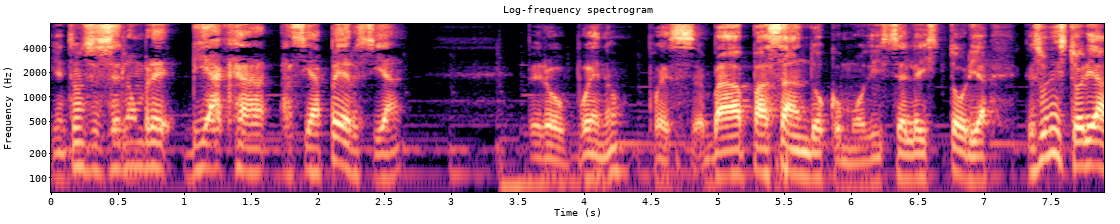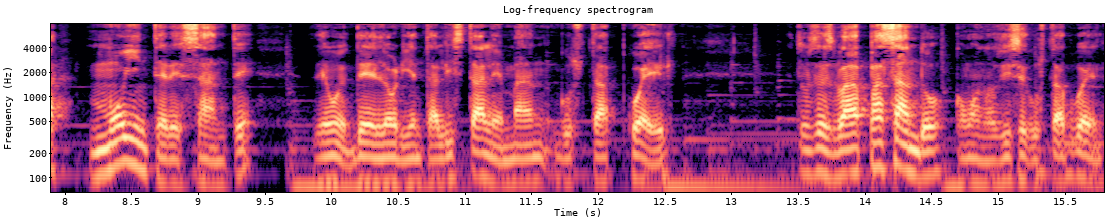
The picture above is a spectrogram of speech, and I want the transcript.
Y entonces el hombre viaja hacia Persia, pero bueno, pues va pasando, como dice la historia, que es una historia muy interesante del orientalista alemán Gustav Quayle, entonces va pasando, como nos dice Gustav Well,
